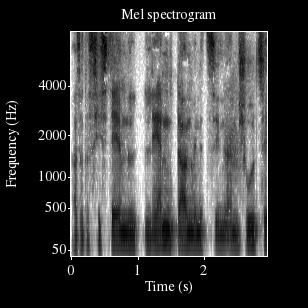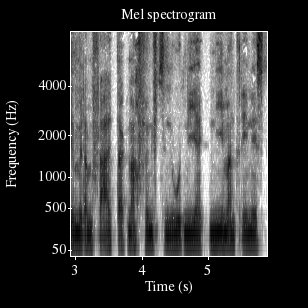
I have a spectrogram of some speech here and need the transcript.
Also das System lernt dann, wenn jetzt in einem Schulzimmer am Freitag nach 15 Uhr nie, niemand drin ist,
